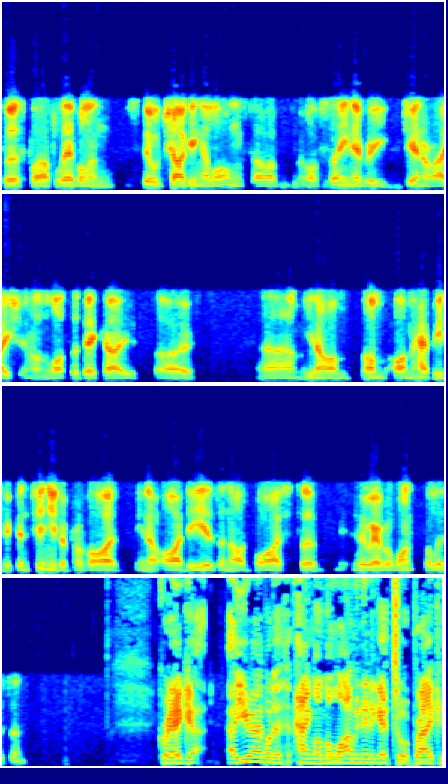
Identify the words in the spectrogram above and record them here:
first class level and still chugging along. So I've, I've seen every generation and lots of decades. So, um, you know, I'm, I'm, I'm happy to continue to provide, you know, ideas and advice to whoever wants to listen. Greg, are you able to hang on the line? We need to get to a break.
